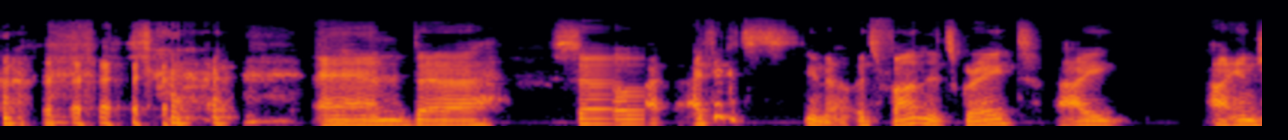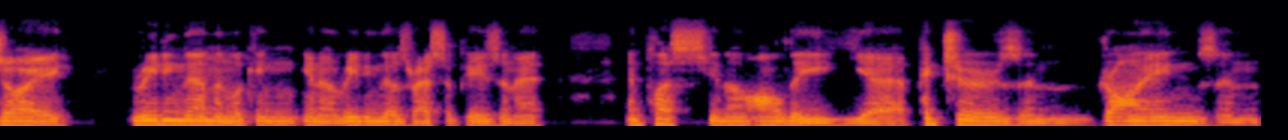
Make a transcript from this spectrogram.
and uh, so I, I think it's you know it's fun, it's great. I I enjoy reading them and looking, you know, reading those recipes, and I, and plus, you know, all the uh, pictures and drawings and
